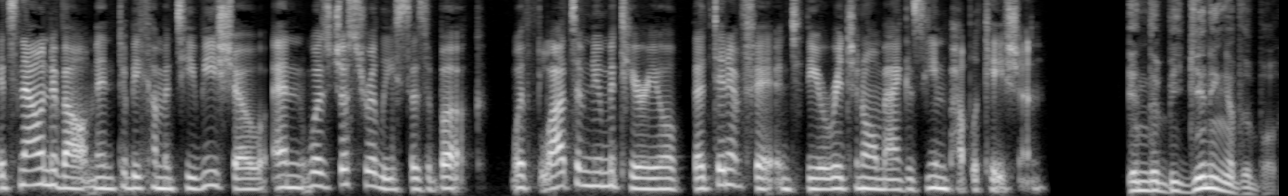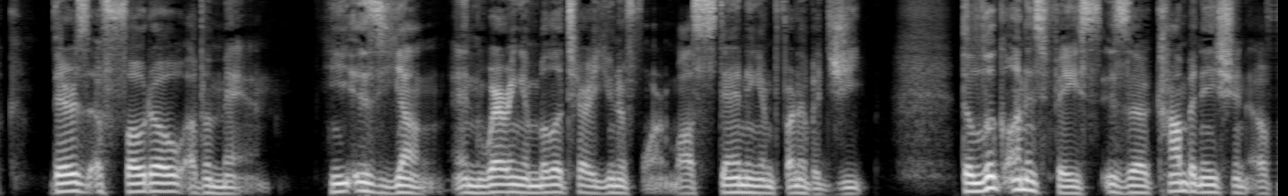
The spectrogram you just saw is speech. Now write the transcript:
It's now in development to become a TV show and was just released as a book, with lots of new material that didn't fit into the original magazine publication. In the beginning of the book, there's a photo of a man he is young and wearing a military uniform while standing in front of a Jeep. The look on his face is a combination of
